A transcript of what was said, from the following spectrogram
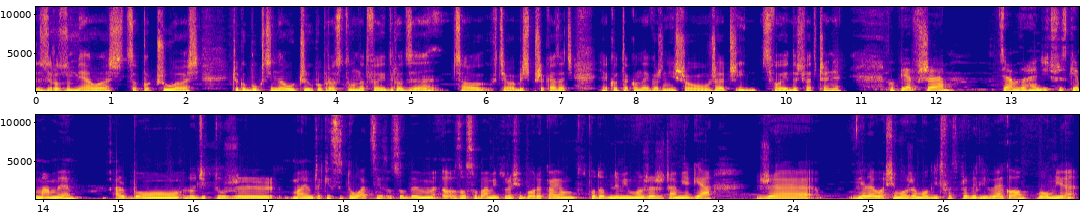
zrozumiałaś, co poczułaś? Czego Bóg cię nauczył po prostu na twojej drodze? Co chciałabyś przekazać jako taką najważniejszą rzecz i swoje doświadczenie? Po pierwsze, chciałam zachęcić wszystkie mamy albo ludzi, którzy mają takie sytuacje z, osoby, z osobami, które się borykają z podobnymi może rzeczami jak ja, że wiele właśnie może modlitwa sprawiedliwego, bo u mnie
